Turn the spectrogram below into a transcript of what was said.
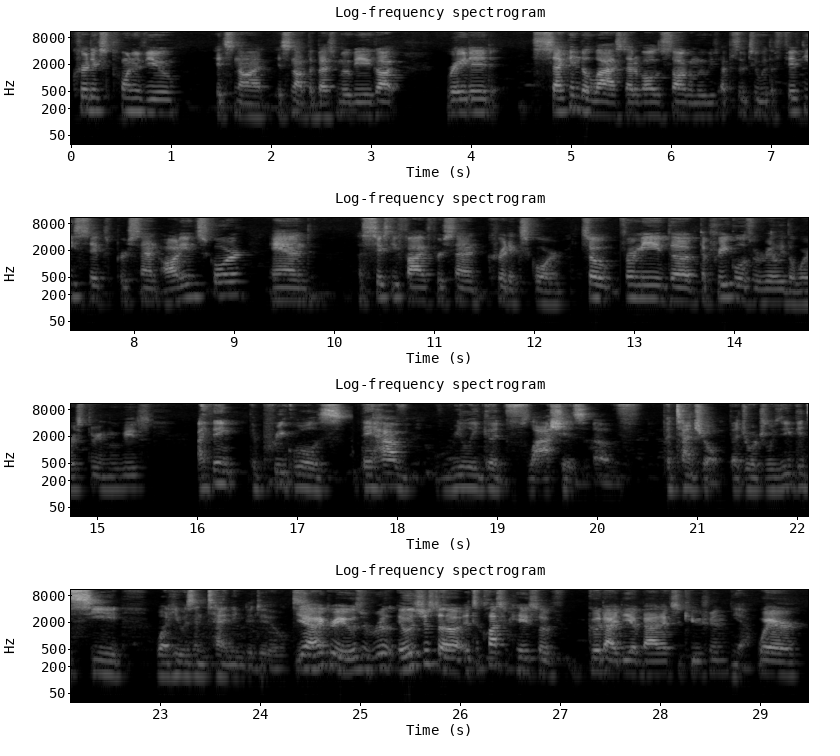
Critics' point of view, it's not it's not the best movie. It got rated second to last out of all the saga movies, episode two with a 56% audience score and a 65% critic score. So for me, the the prequels were really the worst three movies. I think the prequels they have really good flashes of potential that George Lucas. You could see what he was intending to do. Yeah, I agree. It was a real. It was just a. It's a classic case of good idea, bad execution. Yeah. Where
